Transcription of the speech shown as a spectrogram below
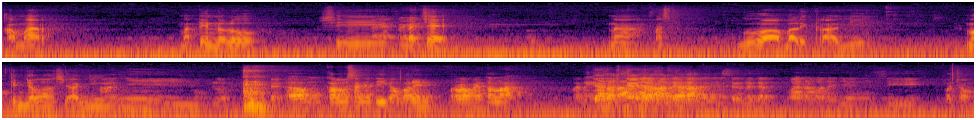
kamar. Matiin dulu si PC. Nah, pas gua balik lagi makin jelas si anjing. Anjing. Em, kalau misalnya digambarin berapa meter lah? Mana yang Jaraknya, jarak- jarak, jaraknya. Sedekat mana mana yang si Pocong.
